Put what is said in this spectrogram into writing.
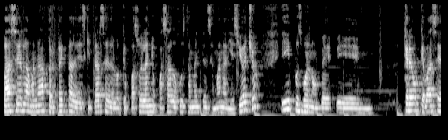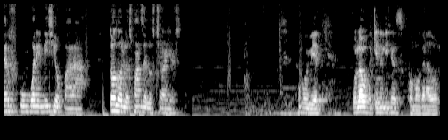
Va a ser la manera perfecta de desquitarse de lo que pasó el año pasado justamente en semana 18. Y pues bueno, em, creo que va a ser un buen inicio para todos los fans de los Chargers. Muy bien. Hola, ¿a quién eliges como ganador?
